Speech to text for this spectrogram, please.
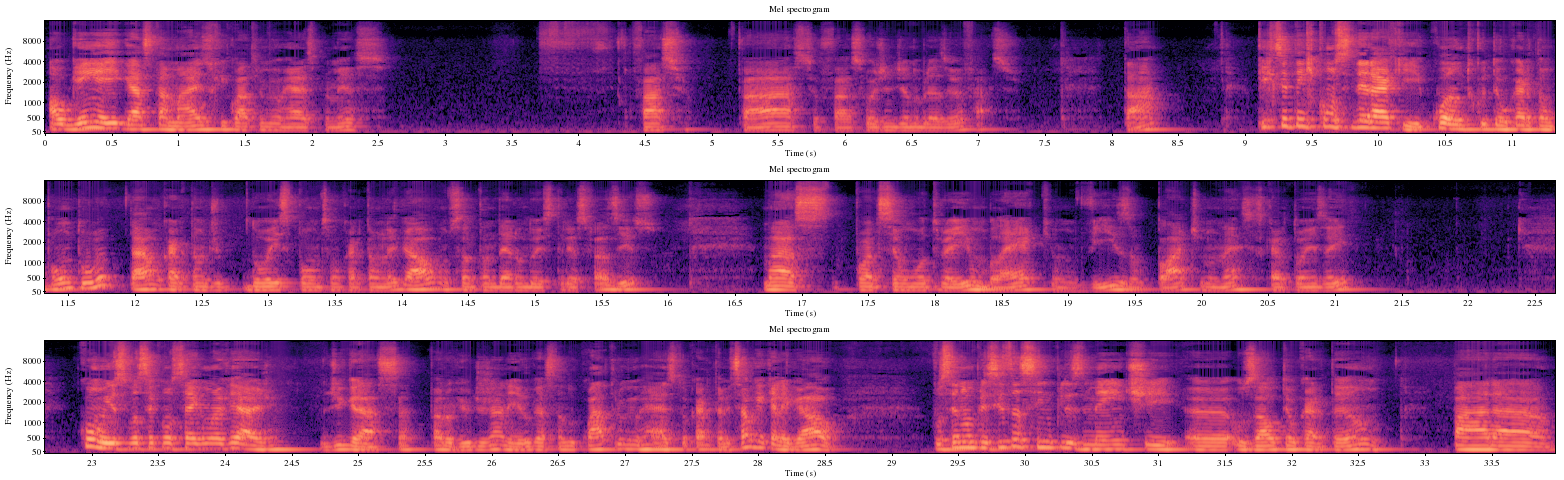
Alguém aí gasta mais do que 4 mil reais por mês? Fácil, fácil, fácil. Hoje em dia no Brasil é fácil. Tá? que, que você tem que considerar aqui? Quanto que o teu cartão pontua, tá? Um cartão de dois pontos é um cartão legal, um Santander 123 faz isso. Mas pode ser um outro aí, um Black, um Visa, um Platinum, né? Esses cartões aí. Com isso você consegue uma viagem de graça para o Rio de Janeiro gastando 4 mil reais teu cartão. E sabe o que é legal? Você não precisa simplesmente uh, usar o teu cartão para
